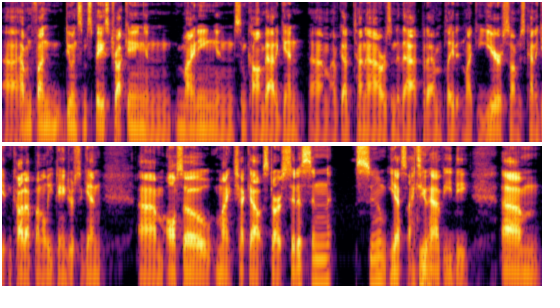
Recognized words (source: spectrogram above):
Uh, having fun doing some space trucking and mining and some combat again. Um, I've got a ton of hours into that, but I haven't played it in like a year, so I'm just kind of getting caught up on Elite Dangerous again. Um, also, might check out Star Citizen soon. Yes, I do have ED. Um,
